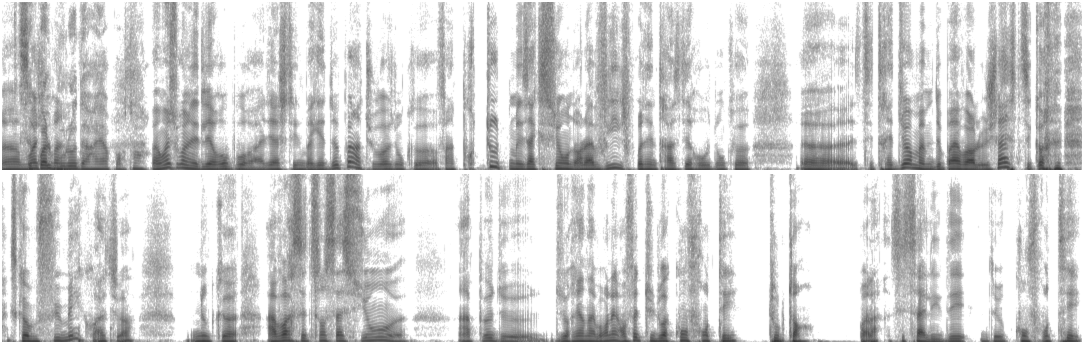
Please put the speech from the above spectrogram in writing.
Euh, C'est quoi le boulot derrière pour toi? Bah, moi, je prenais de l'héros pour aller acheter une baguette de pain, tu vois. Donc, euh, enfin, pour toutes mes actions dans la vie, je prenais une trace d'héros. Donc, euh, euh, c'est très dur même de pas avoir le geste. C'est comme, fumer, quoi, tu vois. Donc, avoir cette sensation un peu de, de rien à branler. En fait, tu dois confronter tout le temps. Voilà, c'est ça l'idée de confronter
